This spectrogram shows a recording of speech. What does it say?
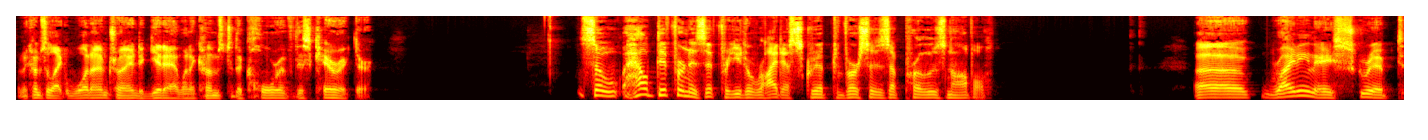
when it comes to like what I'm trying to get at when it comes to the core of this character. So, how different is it for you to write a script versus a prose novel? Uh, writing a script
